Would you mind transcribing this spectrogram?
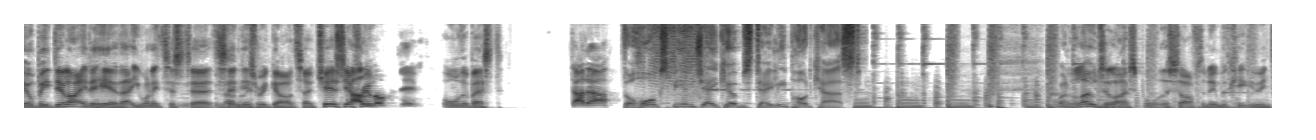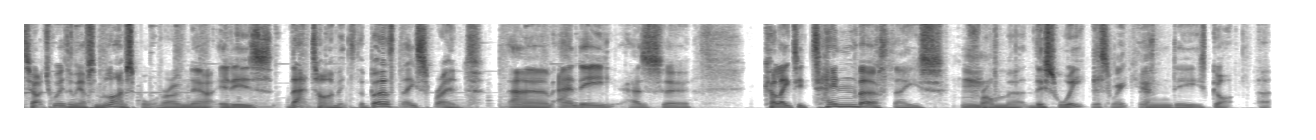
He'll be delighted to hear that. He wanted to uh, send his regards. So cheers, Geoffrey. I loved him. All the best. Ta-da. The Hawksbee and Jacobs Daily Podcast. Well, loads of live sport this afternoon we'll keep you in touch with, and we have some live sport of our own now. It is that time, it's the birthday spread. Um, Andy has uh, collated 10 birthdays from uh, this week. This week, yeah. And he's got uh,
